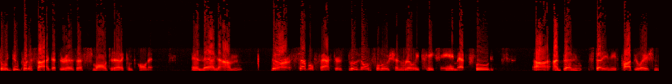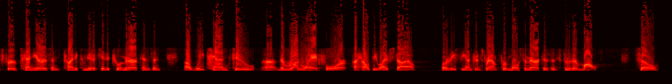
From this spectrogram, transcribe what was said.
so we do put aside that there is a small genetic component, and then um, there are several factors. Blue Zone Solution really takes aim at food. Uh, I've been studying these populations for 10 years and trying to communicate it to Americans. And uh, we tend to, uh, the runway for a healthy lifestyle, or at least the entrance ramp for most Americans, is through their mouth. So,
